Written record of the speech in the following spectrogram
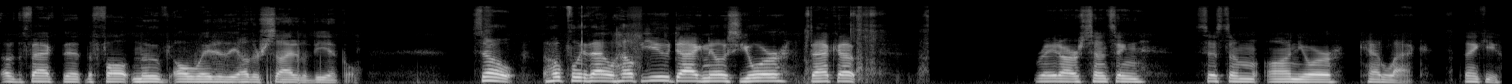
of the fact that the fault moved all the way to the other side of the vehicle. So hopefully that'll help you diagnose your backup radar sensing system on your Cadillac. Thank you.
